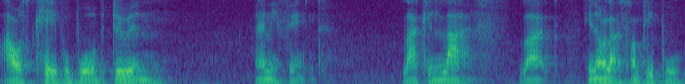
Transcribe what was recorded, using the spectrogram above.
I was capable of doing anything, like in life. Like, you know, like some people,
